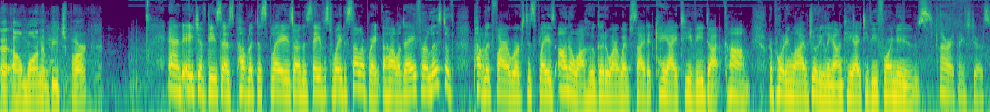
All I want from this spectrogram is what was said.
at Ala Moana Beach Park. And HFD says public displays are the safest way to celebrate the holiday. For a list of public fireworks displays on Oahu, go to our website at KITV.com. Reporting live, Jody Leong, KITV4 News. All right, thanks, Jose.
